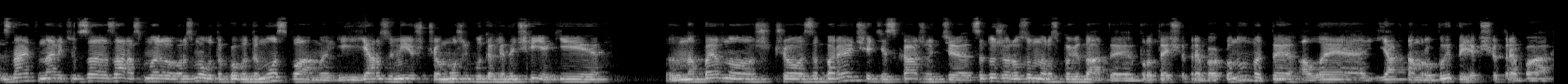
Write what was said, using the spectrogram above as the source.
знаєте, навіть за- зараз ми розмову таку ведемо з вами, і я розумію, що можуть бути глядачі, які напевно що заперечать і скажуть, е, це дуже розумно розповідати про те, що треба економити, але як там робити, якщо треба.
